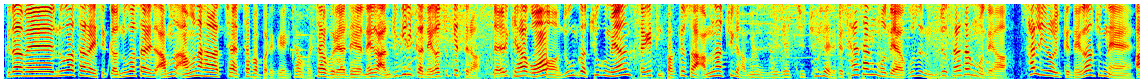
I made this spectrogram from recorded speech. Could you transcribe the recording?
그 다음에 누가 살아 있을까? 누가 살아 있어? 아무 아무나 하나 차, 잡아버려. 그냥 잡아버려. 잡아버려. 내가, 내가 안 죽이니까 내가 죽겠더라. 자, 이렇게 하고. 어, 누군가 죽으면 targeting 바뀌어서 아무나 죽여. 아무나 저, 저, 저, 죽여야 돼. 살상 모드야. 구슬은 무조건 살상 모드야. 살리놓으니까 내가 죽네. 아,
